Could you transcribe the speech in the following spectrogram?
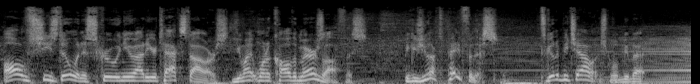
all she's doing is screwing you out of your tax dollars. You might want to call the mayor's office because you have to pay for this. It's going to be challenged. We'll be back.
